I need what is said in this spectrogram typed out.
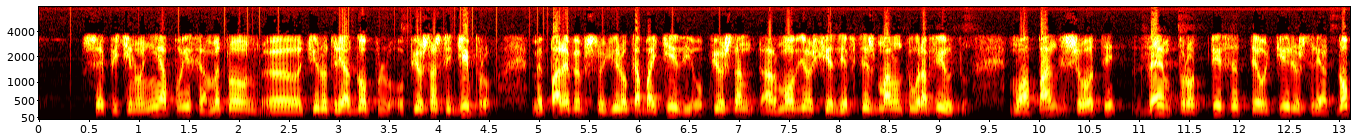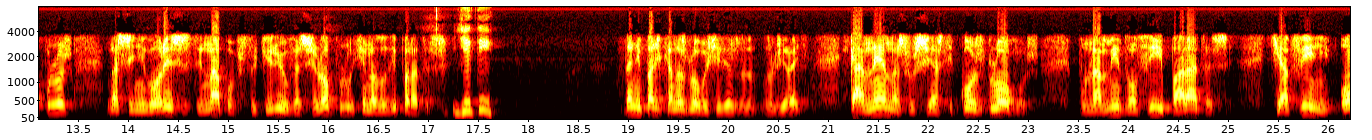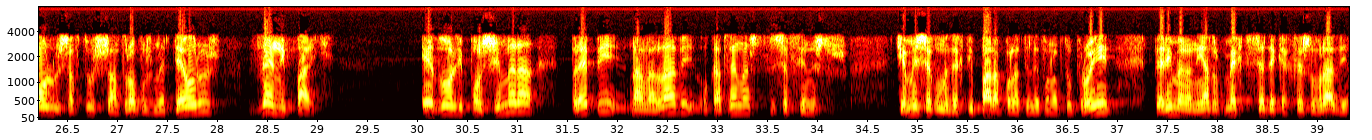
σε επικοινωνία που είχα με τον ε, κύριο Τριαντόπουλο, ο οποίος ήταν στην Κύπρο, με παρέπεψε τον κύριο Καμπακίδη, ο οποίος ήταν αρμόδιος και διευθυντής μάλλον του γραφείου του, μου απάντησε ότι δεν προτίθεται ο κύριος Τριαντόπουλος να συνηγορήσει την άποψη του κυρίου Βεσσυρόπουλου και να δοθεί παράταση. Γιατί; Δεν υπάρχει κανένας λόγος κυρία Δουλγεράκη. Κανένας ουσιαστικός λόγος που να μην δοθεί η παράταση και αφήνει όλους αυτούς τους ανθρώπους μετέωρους δεν υπάρχει. Εδώ λοιπόν σήμερα πρέπει να αναλάβει ο καθένας τις ευθύνες τους. Και εμείς έχουμε δεχτεί πάρα πολλά τηλέφωνα από το πρωί. Περίμεναν οι άνθρωποι μέχρι τις 11 χθες το βράδυ.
